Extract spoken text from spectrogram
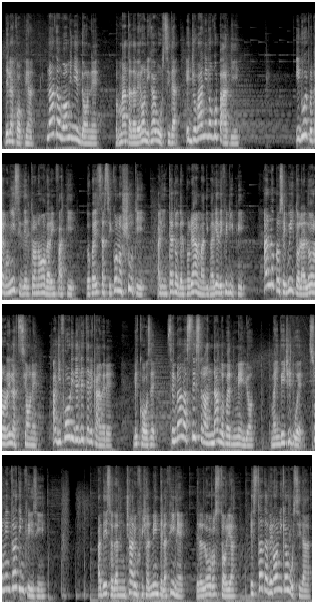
della coppia, nata uomini e donne, formata da Veronica Ursida e Giovanni Longobardi. I due protagonisti del turnover, infatti, dopo essersi conosciuti all'interno del programma di Maria De Filippi, hanno proseguito la loro relazione al di fuori delle telecamere. Le cose sembrava stessero andando per il meglio, ma invece i due sono entrati in crisi. Adesso ad annunciare ufficialmente la fine della loro storia è stata Veronica Ursida,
